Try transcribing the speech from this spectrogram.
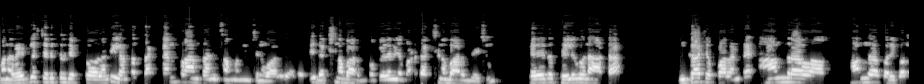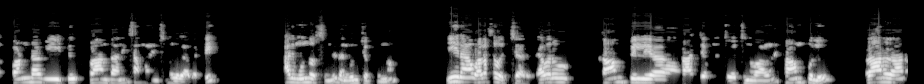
మన రెడ్ల చరిత్ర చెప్పుకోవాలంటే వీళ్ళంతా దక్కన్ ప్రాంతానికి సంబంధించిన వాళ్ళు కాబట్టి దక్షిణ భారత్ ఒక విధంగా చెప్పాలంటే దక్షిణ భారతదేశం ఏదైతే తెలుగు నాట ఇంకా చెప్పాలంటే ఆంధ్ర వా- ఆంధ్ర పరిపాలన కొండవీటు ప్రాంతానికి సంబంధించినది కాబట్టి అది ముందు వస్తుంది దాని గురించి చెప్తున్నాం. ఈయన వలస వచ్చారు ఎవరు? కాంపిల్య రాజ్యం నుంచి వచ్చిన వాళ్ళని కాంపులు రాను రాను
